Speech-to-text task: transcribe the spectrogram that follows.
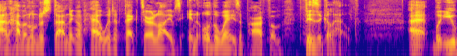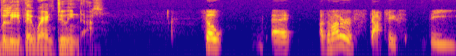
and have an understanding of how it affects our lives in other ways apart from physical health. Uh, but you believe they weren't doing that. So, uh, as a matter of statute, the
